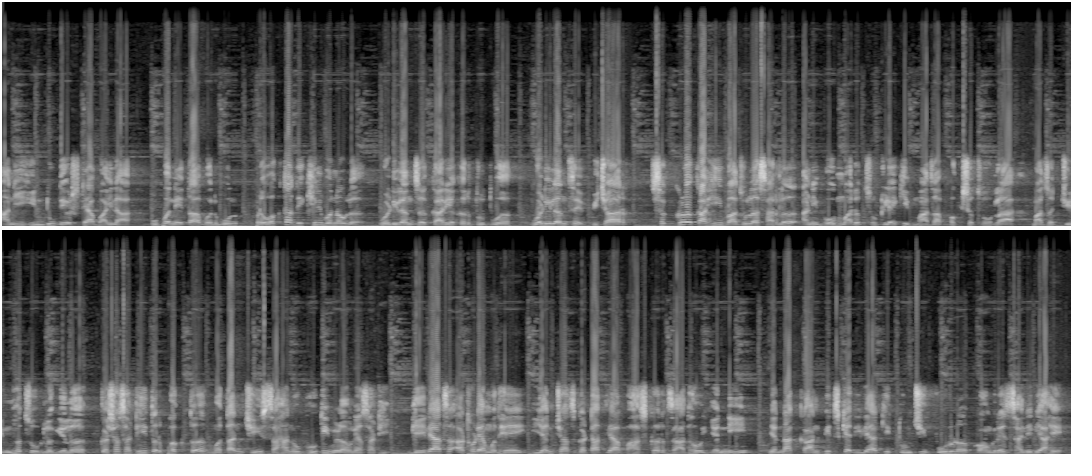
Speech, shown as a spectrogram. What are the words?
आणि हिंदू देशत्या बाईला उपनेता बनवून प्रवक्ता देखील बनवलं. वडिलांचं कार्यकर्तृत्व वडिलांचे विचार सगळं काही बाजूला सारलं आणि बोंब मारत सुटले की माझा पक्ष चोरला माझं चिन्ह चोरलं गेलं. कशासाठी? तर फक्त मतांची सहानुभूती मिळवण्यासाठी. गेल्याच आठवड्यामध्ये यांच्याच गटातल्या भास्कर जाधव यांनी यांना कानपिचक्या दिल्या की तुमची पूर्ण काँग्रेस झालेली आहे.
